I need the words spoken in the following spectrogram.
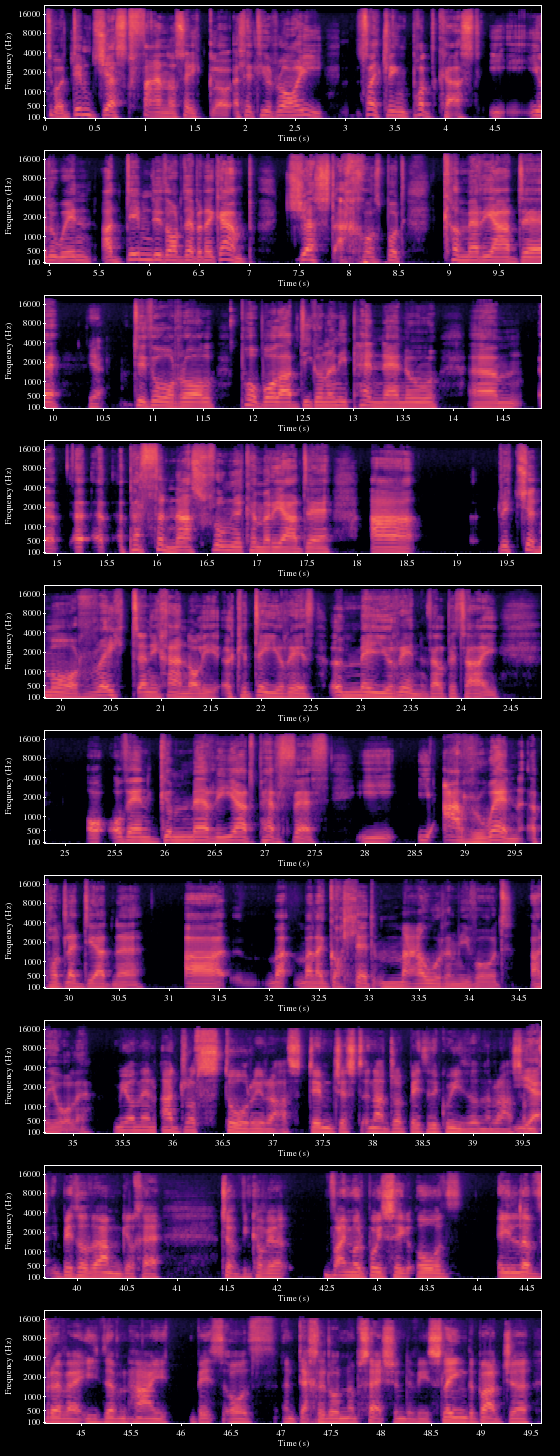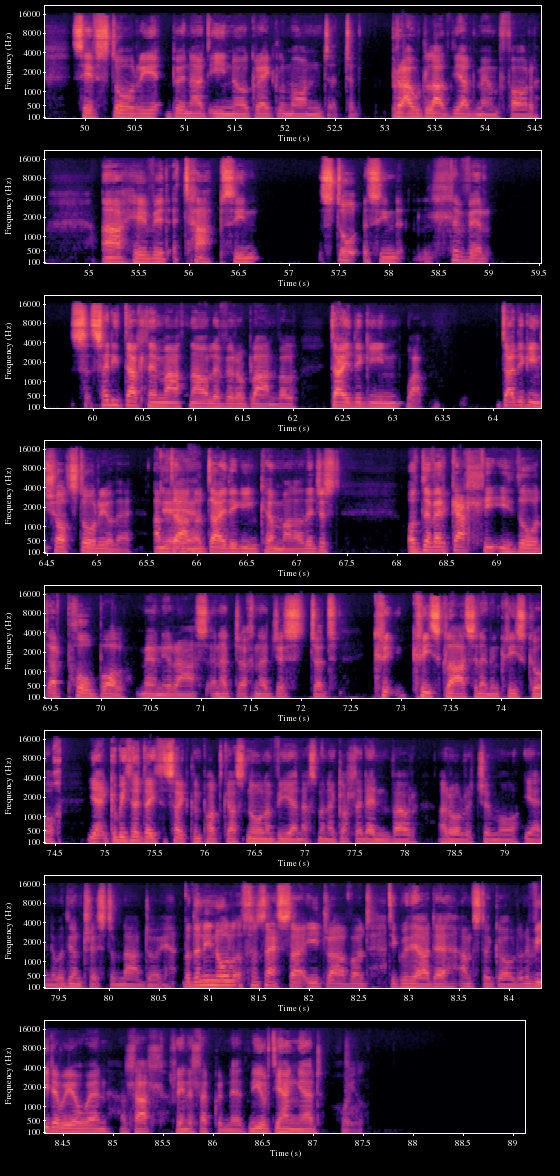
Bo, dim just fan o seiclo, allai ti roi cycling podcast i, i rywun a dim diddordeb yn y gamp, just achos bod cymeriadau yeah. diddorol, pobl a digon yn eu pennau nhw, um, y, y, y, y perthynas rhwng y cymeriadau a Richard Moore reit yn ei chanol i, y cadeirydd, y meirin fel petai. Oedd e'n gymeriad perffaith i, i arwen y podlediad yna a mae yna ma golled mawr yn mynd i fod ar ei ole. Mi oedd e'n adrodd stori ras, dim just yn adrodd beth oedd y gwyddoedd yn y ras, yeah. ond beth oedd y amgylch e. Fi'n cofio, fai mor bwysig oedd ei lyfrau fe i ddyfnhau beth oedd yn dechrau dod yn obsession dy fi. Slaying the Badger, Sef Stori, Bernard Uno, Greg LeMond, brawdladdiad mewn ffordd, a hefyd y tap sy'n sy llyfr, sa'i di darllen math na o lyfr o blaen, fel 21, wel, 21 short story o dde, amdano, yeah, yeah. 21 cymal, oedd e just, oedd dyfer gallu i ddod ar pobl mewn i'r ras yn hytrach na just, tyd, Cris glas yn ebyn Cris coch. Ie, yeah, gobeithio deith y Cycling Podcast nôl yn fi yn, achos mae'n golled enfawr ar ôl Richard Moore. Ie, yeah, newyddion trist ofnadwy. Byddwn ni'n ôl wrthnos nesaf i drafod digwyddiadau Amster Gold. Yn y fideo i Owen, a'r llall, Rhain y Llep Gwynedd. Ni yw'r dihangiad, hwyl.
